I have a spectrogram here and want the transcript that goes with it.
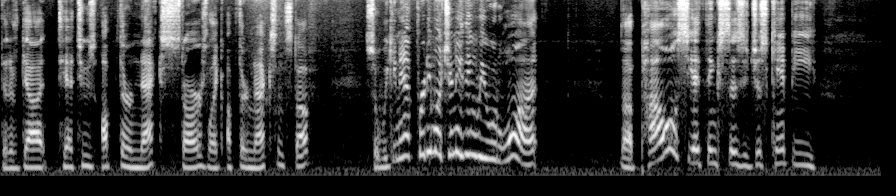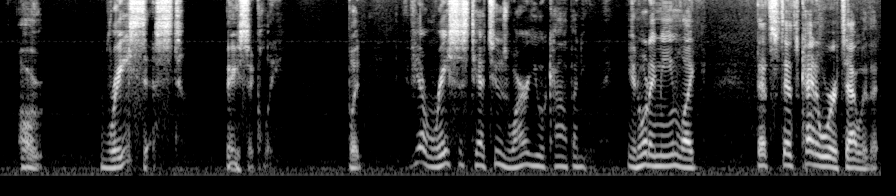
that have got tattoos up their necks, stars like up their necks and stuff. So we can have pretty much anything we would want. The policy, I think, says it just can't be a racist, basically. But if you have racist tattoos, why are you a cop anyway? You know what I mean? Like, that's that's kind of where it's at with it.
